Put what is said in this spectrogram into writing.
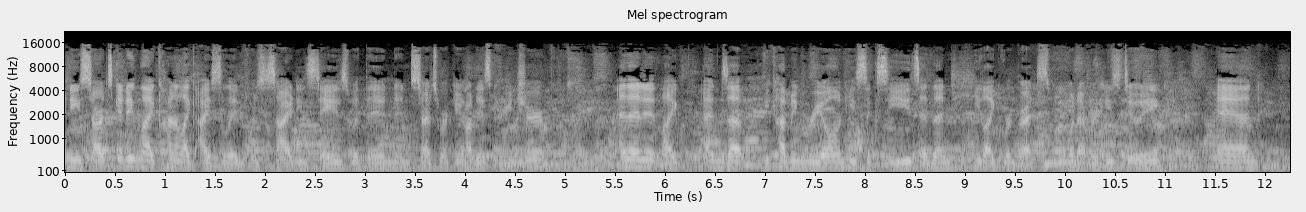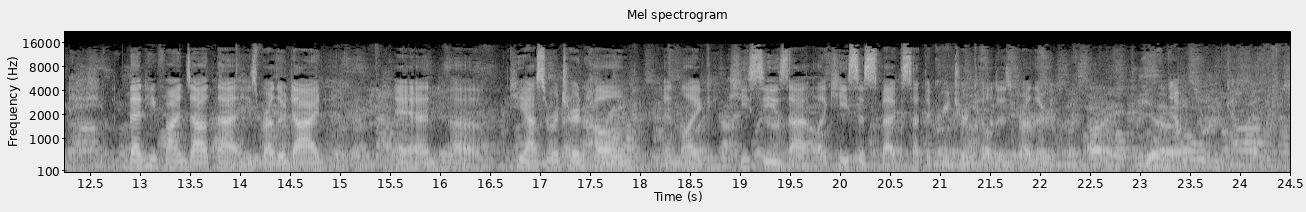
and he starts getting like kind of like isolated from society and stays within and starts working on his creature. And then it like ends up becoming real and he succeeds and then he like regrets whatever he's doing. And then he finds out that his brother died and uh, he has to return home and like he sees that like he suspects that the creature killed his brother Yeah. yeah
